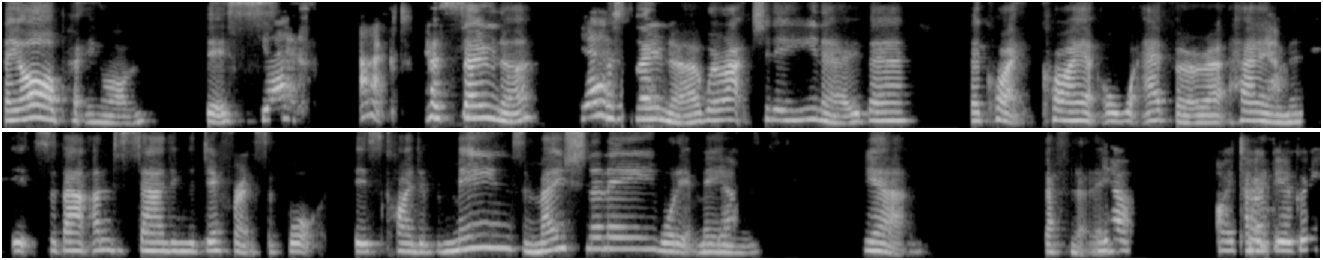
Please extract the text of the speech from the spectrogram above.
they are putting on this yes. Act. persona Yes. persona where actually you know they're they're quite quiet or whatever at home and it's about understanding the difference of what this kind of means emotionally what it means yeah, definitely Yeah. I totally agree.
